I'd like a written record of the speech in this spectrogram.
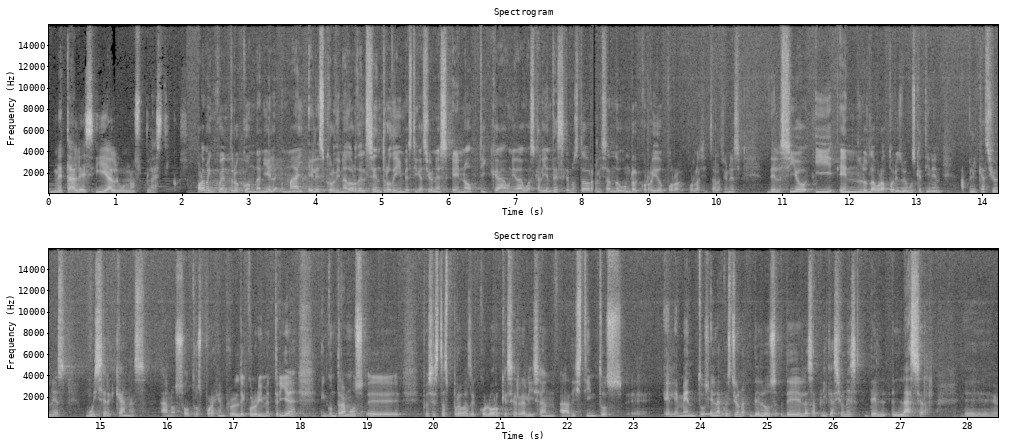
metales y algunos plásticos. Ahora me encuentro con Daniel May, él es coordinador del Centro de Investigaciones en Óptica Unidad Aguascalientes. Hemos estado realizando un recorrido por, las instalaciones del CIO y en los laboratorios vemos que tienen aplicaciones muy cercanas a nosotros. Por ejemplo, el de colorimetría, encontramos eh, pues estas pruebas de color que se realizan a distintos eh, elementos. En la cuestión de, los, de las aplicaciones del láser, eh,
